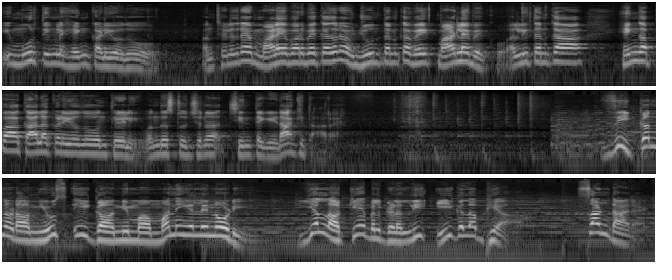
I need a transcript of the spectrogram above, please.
ಈ ಮೂರು ತಿಂಗಳು ಹೆಂಗೆ ಕಳೆಯೋದು? ಅಂತ ಹೇಳಿದ್ರೆ ಮಳೆ ಬರಬೇಕಾದ್ರೆ ಜೂನ್ ತನಕ ವೆಯ್ಟ್ ಮಾಡಲೇಬೇಕು. ಅಲ್ಲಿ ತನಕ ಹೆಂಗಪ್ಪ ಕಾಲ ಕಳೆಯೋದು ಅಂಥೇಳಿ ಒಂದಷ್ಟು ಜನ ಚಿಂತೆಗೀಡಾಕಿದ್ದಾರೆ ಜಿ ಕನ್ನಡ ನ್ಯೂಸ್ ಈಗ ನಿಮ್ಮ ಮನೆಯಲ್ಲೇ ನೋಡಿ. ಎಲ್ಲ ಕೇಬಲ್ಗಳಲ್ಲಿ ಈಗ ಲಭ್ಯ. Sun direct.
